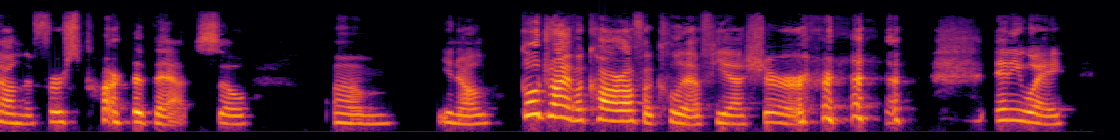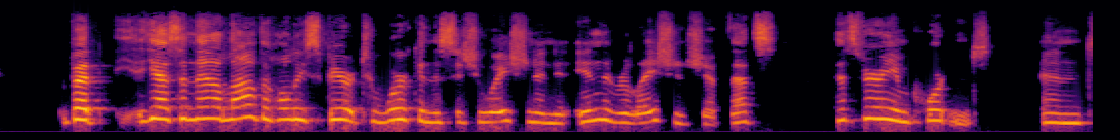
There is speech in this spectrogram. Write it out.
on the first part of that. So um you know go drive a car off a cliff. Yeah sure. Anyway but yes and then allow the holy spirit to work in the situation and in the relationship. That's that's very important. And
